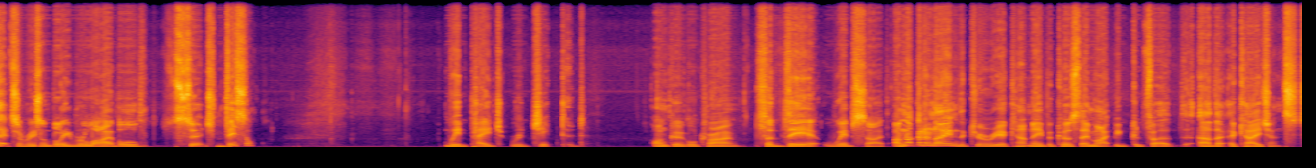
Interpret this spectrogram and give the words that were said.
That's a reasonably reliable search vessel. Web page rejected on Google Chrome for their website. I'm not going to name the courier company because they might be good for other occasions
